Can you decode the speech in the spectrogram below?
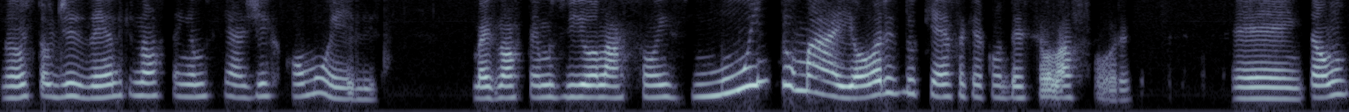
Não estou dizendo que nós tenhamos que agir como eles, mas nós temos violações muito maiores do que essa que aconteceu lá fora. É, então,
